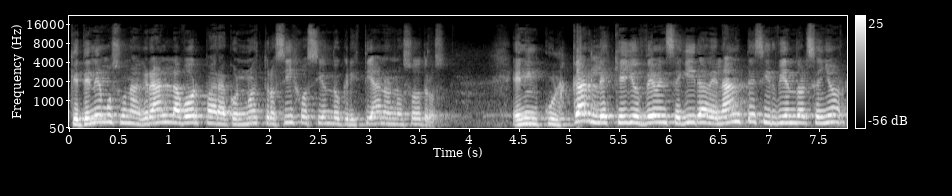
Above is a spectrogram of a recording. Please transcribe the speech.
que tenemos una gran labor para con nuestros hijos siendo cristianos nosotros en inculcarles que ellos deben seguir adelante sirviendo al Señor,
